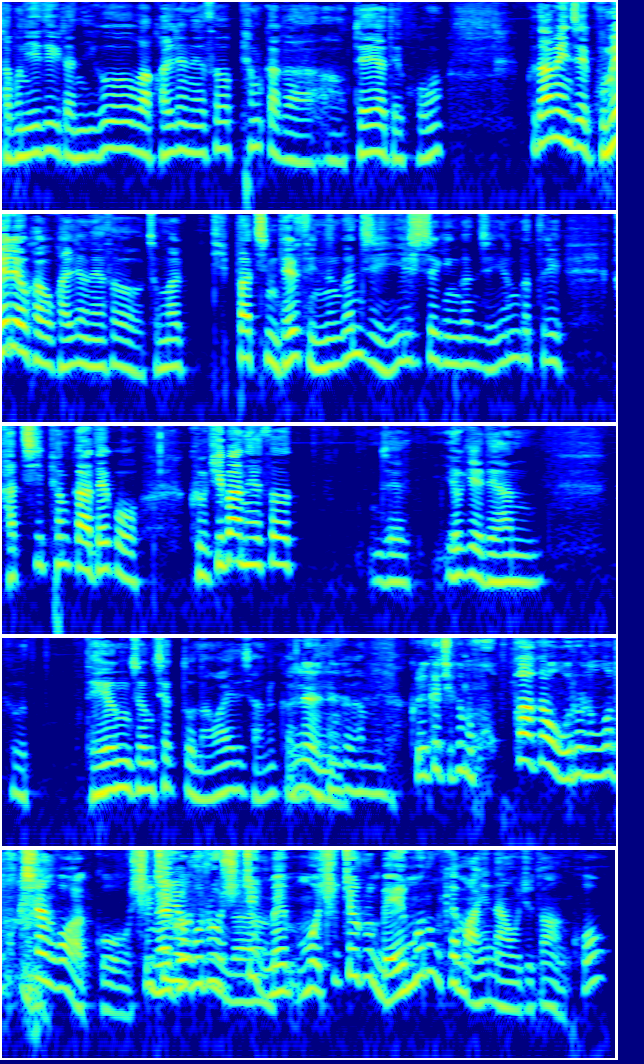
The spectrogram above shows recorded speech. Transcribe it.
자본 이득이란 이거와 관련해서 평가가 어, 돼야 되고 그다음에 이제 구매력하고 관련해서 정말 뒷받침 될 수 있는 건지 일시적인 건지 이런 것들이 같이 평가되고 그 기반해서 이제 여기에 대한 그 대응 정책도 나와야 되지 않을까 네네. 생각합니다. 그러니까 지금 호가가 오르는 건 확실한 것 같고 실질적으로 네, 실제 매, 뭐 실제로 매물은 그렇게 많이 나오지도 않고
